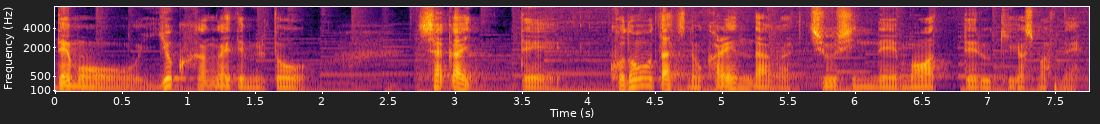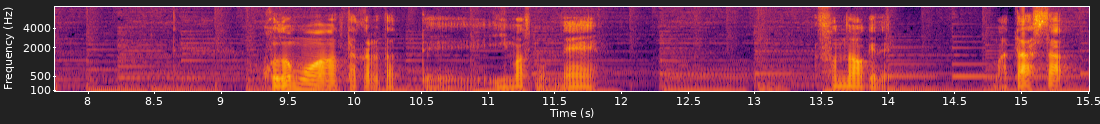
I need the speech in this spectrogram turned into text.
でもよく考えてみると社会って子供たちのカレンダーが中心で回ってる気がしますね。子供は宝だって言いますもんね。そんなわけでまた明日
